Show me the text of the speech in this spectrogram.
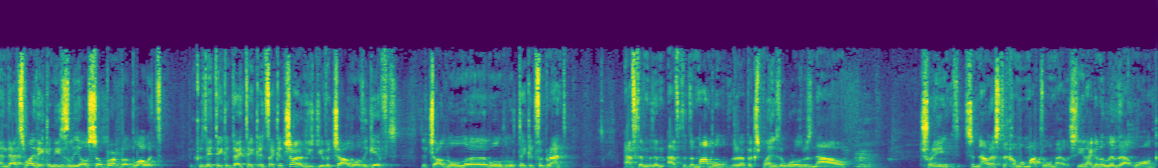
and that's why they can easily also burn, but blow it because they take it. They take it's like a child. You give a child all the gifts the child will, uh, will, will take it for granted. After the, after the Mabul, the Rebbe explains the world was now trained, so now it has to come a matal So you're not going to live that long,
